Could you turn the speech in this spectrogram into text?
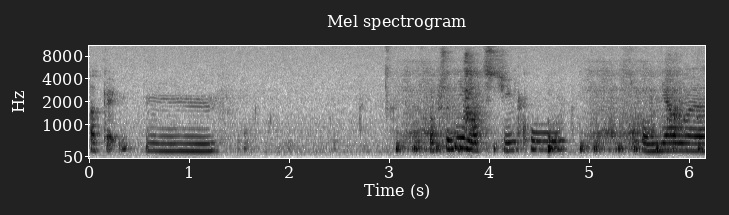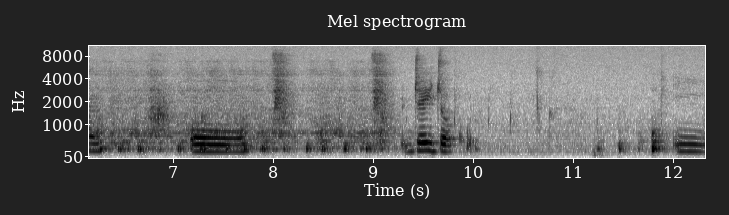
Okej. mm. W poprzednim odcinku wspomniałem o J-Joku. I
